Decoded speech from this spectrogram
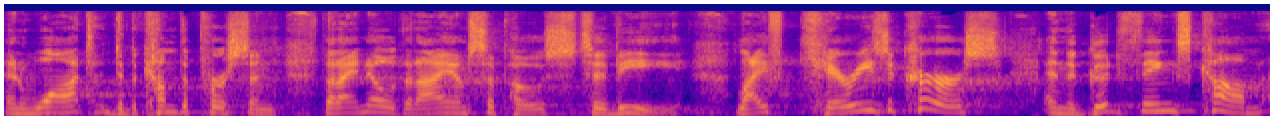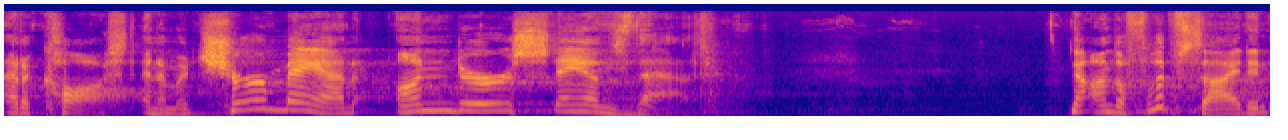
and want to become the person that I know that I am supposed to be. Life carries a curse and the good things come at a cost. And a mature man understands that. Now, on the flip side, an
